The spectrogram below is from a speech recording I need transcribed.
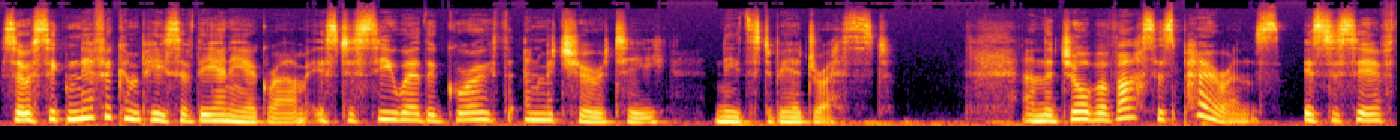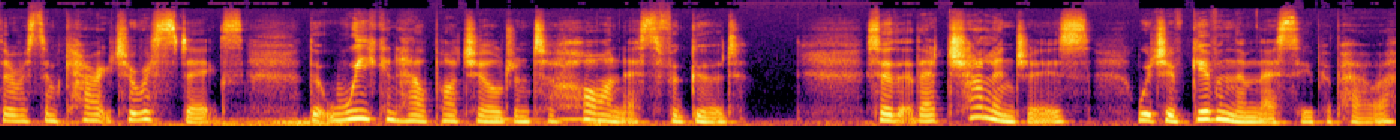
So, a significant piece of the Enneagram is to see where the growth and maturity needs to be addressed. And the job of us as parents is to see if there are some characteristics that we can help our children to harness for good, so that their challenges, which have given them their superpower,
